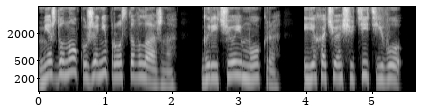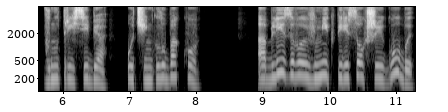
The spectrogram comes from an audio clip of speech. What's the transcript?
Между ног уже не просто влажно горячо и мокро, и я хочу ощутить его внутри себя, очень глубоко. Облизываю вмиг пересохшие губы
